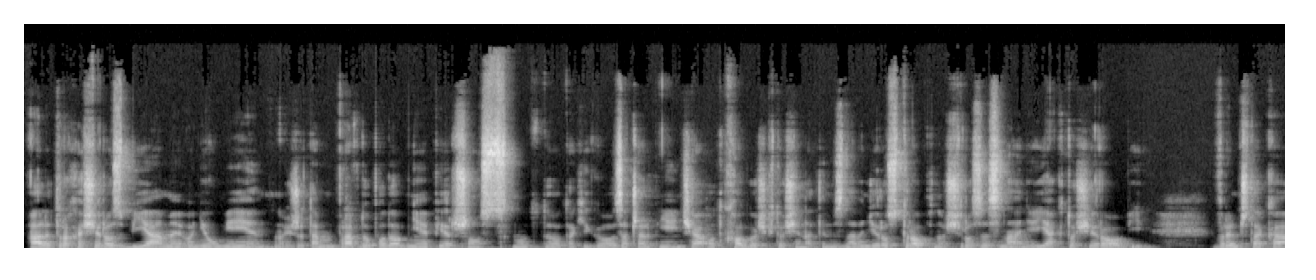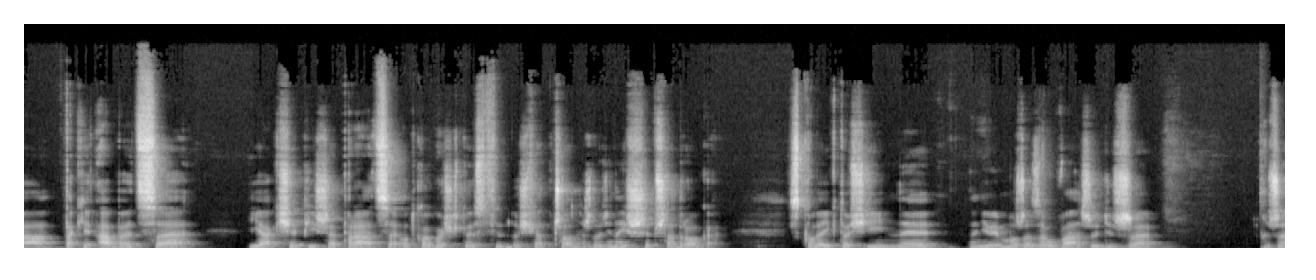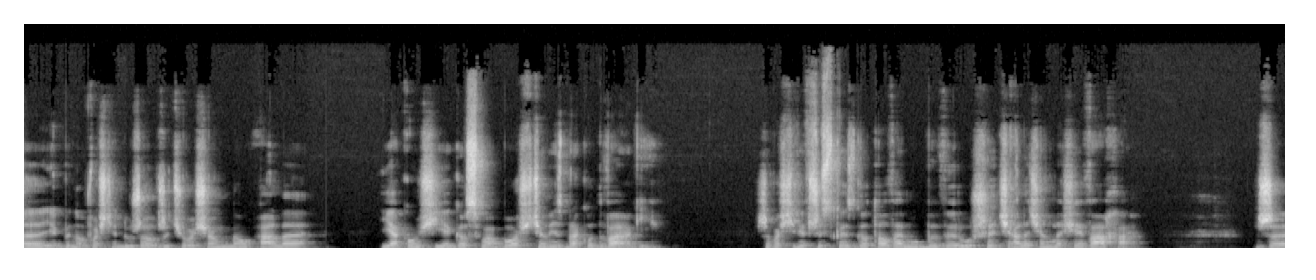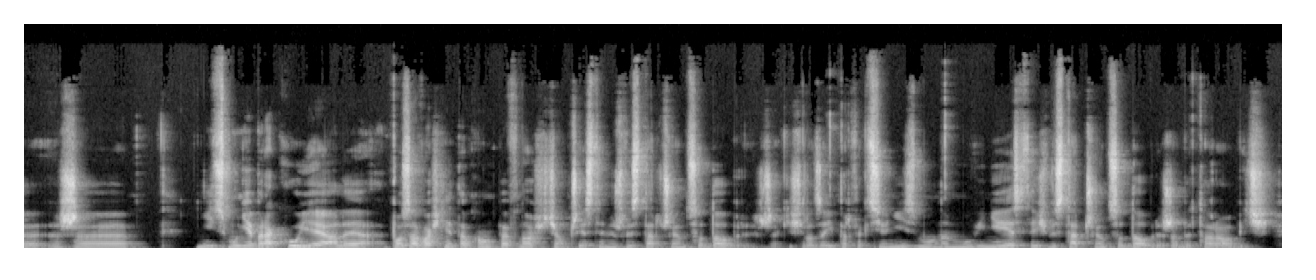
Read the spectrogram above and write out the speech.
ale trochę się rozbijamy o nieumiejętność, że tam prawdopodobnie pierwszą snut do takiego zaczerpnięcia od kogoś, kto się na tym zna, będzie roztropność, rozeznanie, jak to się robi. Wręcz taka, takie ABC, jak się pisze pracę od kogoś, kto jest w tym doświadczony, że to będzie najszybsza droga. Z kolei ktoś inny, no nie wiem, może zauważyć, że, że jakby no właśnie dużo w życiu osiągnął, ale jakąś jego słabością jest brak odwagi. Że właściwie wszystko jest gotowe, mógłby wyruszyć, ale ciągle się waha. Że, że nic mu nie brakuje, ale poza właśnie taką pewnością, czy jestem już wystarczająco dobry, że jakiś rodzaj perfekcjonizmu nam mówi, nie jesteś wystarczająco dobry, żeby to robić.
